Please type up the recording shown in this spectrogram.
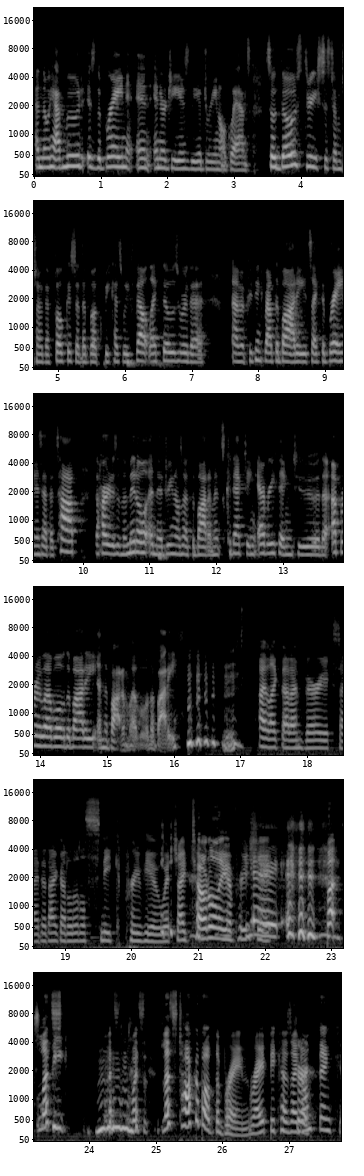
And then we have mood is the brain and energy is the adrenal glands. So those three systems are the focus of the book because we felt like those were the um, if you think about the body, it's like the brain is at the top, the heart is in the middle, and the adrenals at the bottom. It's connecting everything to the upper level of the body and the bottom level of the body. I like that. I'm very excited. I got a little sneak preview, which I totally appreciate. but let's let's, let's let's talk about the brain, right? Because I sure. don't think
